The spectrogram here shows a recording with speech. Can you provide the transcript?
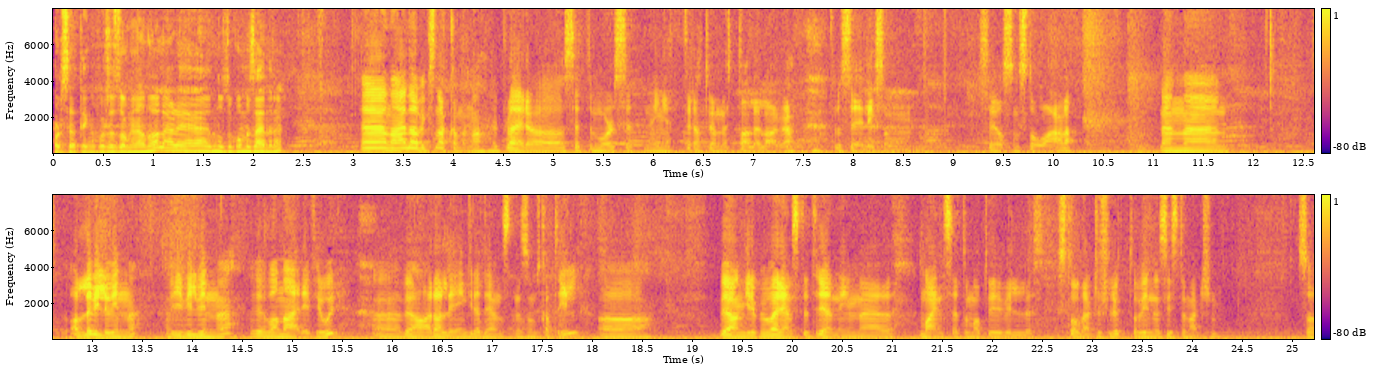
målsettinger for sesongen ennå, eller er det noe som kommer seinere? Eh, nei, det har vi ikke snakka med ennå. Vi pleier å sette målsetning etter at vi har møtt alle laga, for å se liksom Se åssen ståa er, da. Men eh, alle vil jo vinne. Vi vil vinne. Vi var nære i fjor. Eh, vi har alle ingrediensene som skal til. Og vi angriper hver eneste trening med mindset om at vi vil stå der til slutt og vinne siste matchen. Så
